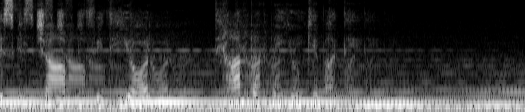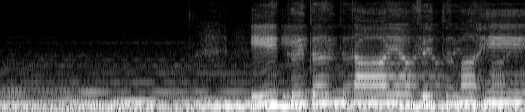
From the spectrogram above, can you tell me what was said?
इसकी जाप विधि और ध्यान रखने योग्य बातें। एकदन्ताय विद्महे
